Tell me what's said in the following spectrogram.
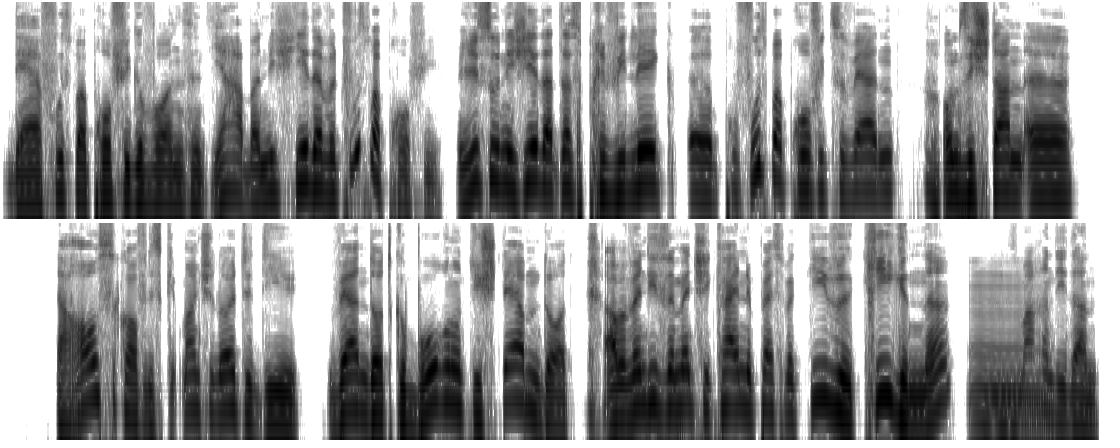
der Fußballprofi geworden sind. Ja, aber nicht jeder wird Fußballprofi. Verstehst du, nicht jeder hat das Privileg, äh, Fußballprofi zu werden, um sich dann äh, da rauszukaufen. Es gibt manche Leute, die werden dort geboren und die sterben dort. Aber wenn diese Menschen keine Perspektive kriegen, ne, was Mhm. machen die dann?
